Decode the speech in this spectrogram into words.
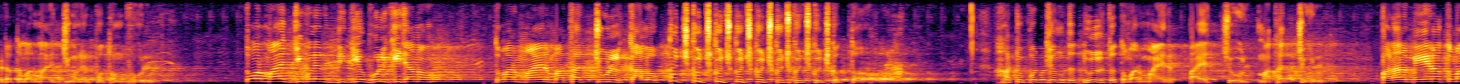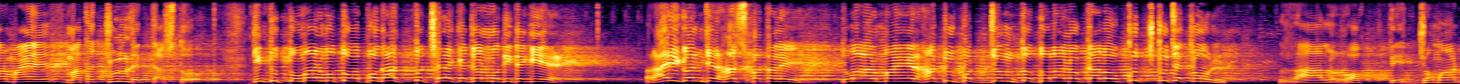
এটা তোমার মায়ের জীবনের প্রথম ভুল। তোমার মায়ের জীবনের দ্বিতীয় ভুল কি জানো? তোমার মায়ের মাথার চুল কালো কুচকুচ কুচকুচ কুচকুচ কুচকুচ করতো। হাঁটু পর্যন্ত দুলতো তোমার মায়ের পায়ের চুল, মাথার চুল। পাড়ার মেয়েরা তোমার মায়ের মাথার চুল দেখতে আসতো। কিন্তু তোমার মতো অপদার্থ ছেলেকে জন্ম দিতে গিয়ে রায়গঞ্জের হাসপাতালে তোমার মায়ের হাঁটু পর্যন্ত দোলানো কালো কুচকুচে চুল, লাল রক্তে জমাট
